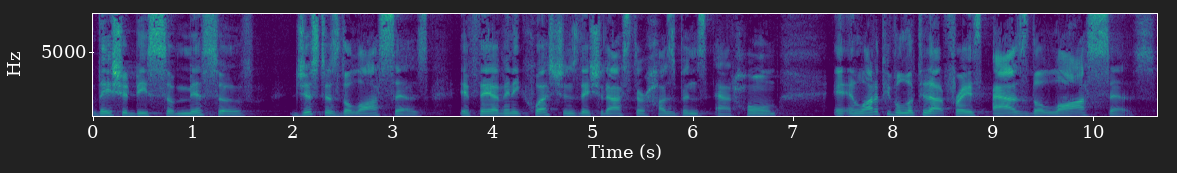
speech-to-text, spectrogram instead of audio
They should be submissive, just as the law says. If they have any questions, they should ask their husbands at home. And a lot of people look to that phrase, as the law says.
